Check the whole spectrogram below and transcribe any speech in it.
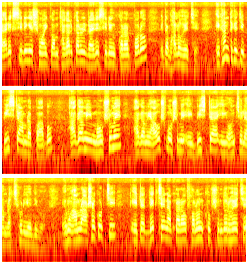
ডাইরেক্ট সিডিংয়ের সময় কম থাকার কারণে ডাইরেক্ট সিডিং করার পরও এটা ভালো হয়েছে। এখান থেকে যে বীজটা আমরা পাবো, আগামী মৌসুমে, আগামী আউশ মৌসুমে এই বীজটা এই অঞ্চলে আমরা ছড়িয়ে দিব। এবং আমরা আশা করছি, এটা দেখছেন আপনারাও, ফলন খুব সুন্দর হয়েছে।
